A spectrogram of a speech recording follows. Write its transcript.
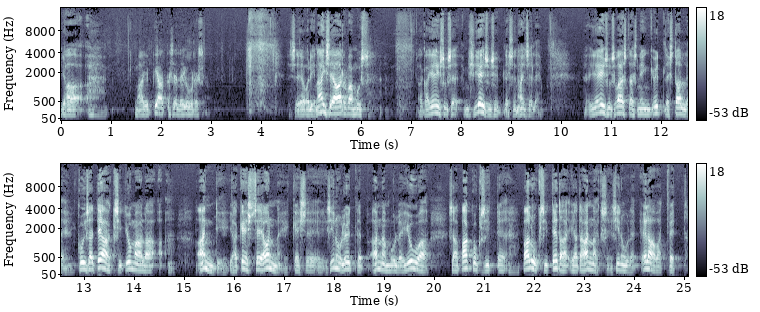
ja ma ei peata selle juures. see oli naise arvamus, aga Jeesuse, mis Jeesus ütles naisele? Jeesus vastas ning ütles talle, kui sa teaksid Jumala andi ja kes see on, kes sinule ütleb, anna mulle juua, sa pakuksid, paluksid teda ja ta annaks sinule elavat vett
